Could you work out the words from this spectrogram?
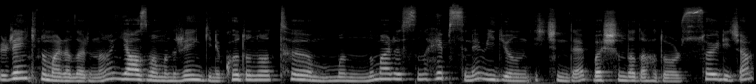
Renk numaralarını, yazmamın rengini, kodunu, tığımın numarasını hepsini videonun içinde, başında daha doğrusu söyleyeceğim.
